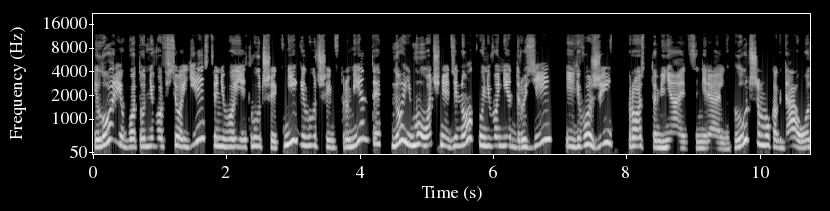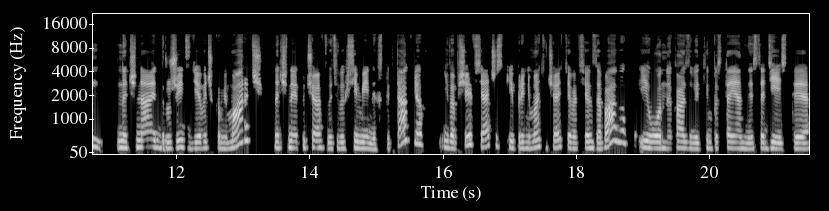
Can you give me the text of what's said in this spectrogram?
И Лори, вот у него все есть, у него есть лучшие книги, лучшие инструменты, но ему очень одиноко, у него нет друзей, и его жизнь просто меняется нереально к лучшему, когда он начинает дружить с девочками Марч, начинает участвовать в их семейных спектаклях и вообще всячески принимать участие во всех забавах, и он оказывает им постоянное содействие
